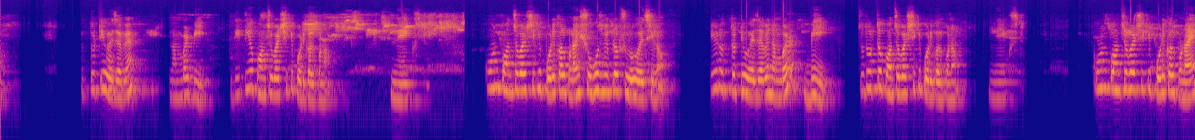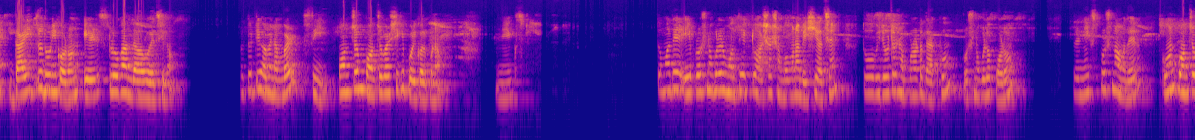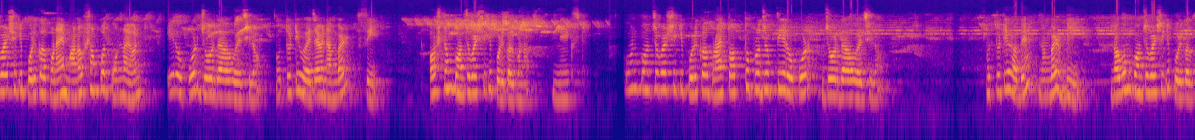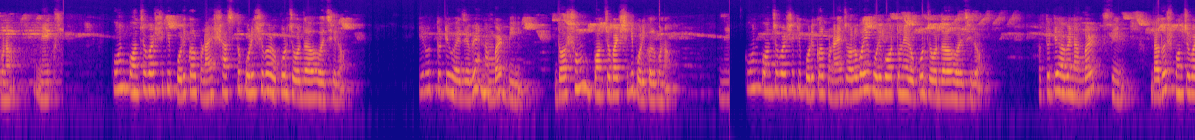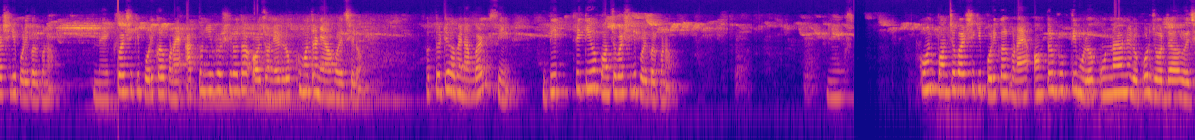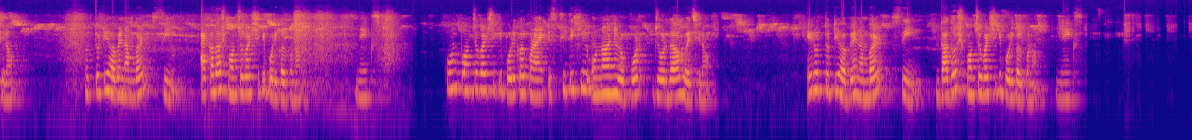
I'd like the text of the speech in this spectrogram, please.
উত্তরটি হয়ে যাবে নাম্বার বি, দ্বিতীয় পঞ্চবার্ষিকী পরিকল্পনা। নেক্সট কোন পঞ্চবার্ষিকী পরিকল্পনায় সবুজ বিপ্লব শুরু হয়েছিল? এর উত্তরটি হয়ে যাবে নাম্বার বি, চতুর্থ পঞ্চবার্ষিকী পরিকল্পনা। নেক্সট কোন পঞ্চবার্ষিকী পরিকল্পনায় দারিদ্র দূরীকরণ এর স্লোগান দেওয়া হয়েছিল? উত্তরটি হবে নাম্বার সি, পঞ্চম পঞ্চবার্ষিকী পরিকল্পনা। নেক্সট তোমাদের এই প্রশ্নগুলোর মধ্যে একটু আসার সম্ভাবনা বেশি আছে। তো ভিডিওটা সম্পূর্ণটা দেখো, প্রশ্নগুলো পড়ো। নেক্সট প্রশ্ন আমাদের, কোন পঞ্চবার্ষিকী পরিকল্পনায় মানব সম্পদ উন্নয়ন এর ওপর জোর দেওয়া হয়েছিল? উত্তরটি হয়ে যাবে নাম্বার সি অষ্টম পঞ্চবার্ষিকী পরিকল্পনা। নেক্সট কোন পঞ্চবার্ষিকী পরিকল্পনায় তথ্য প্রযুক্তির ওপর জোর দেওয়া হয়েছিল? উত্তরটি হবে নাম্বার বি নবম পঞ্চবার্ষিকী পরিকল্পনা। নেক্সট কোন পঞ্চবার্ষিকী পরিকল্পনায় স্বাস্থ্য পরিষেবার ওপর জোর দেওয়া হয়েছিল? এর উত্তরটি হয়ে যাবে নাম্বার বি, দশম পঞ্চবার্ষিকী পরিকল্পনা। কোন পঞ্চবার্ষিকী পরিকল্পনায় জলবায়ু পরিবর্তনের ওপর জোর দেওয়া হয়েছিল? উত্তরটি হবে নাম্বার সি, দ্বাদশ পঞ্চবার্ষিকী পরিকল্পনা। নেক্সট বার্ষিকী পরিকল্পনায় আত্মনির্ভরশীলতা অর্জনের লক্ষ্যমাত্রা নেওয়া হয়েছিল। উত্তরটি হবে নাম্বার সি তৃতীয় পঞ্চবার্ষিকী পরিকল্পনা। নেক্সট। কোন পঞ্চবার্ষিকী পরিকল্পনায় অন্তর্ভুক্তিমূলক উন্নয়নের ওপর জোর দেওয়া হয়েছিল? উত্তরটি হবে নাম্বার সি একাদশ পঞ্চবার্ষিকী পরিকল্পনা। নেক্সট কোন পঞ্চবার্ষিকী পরিকল্পনায় স্থিতিশীল উন্নয়নের ওপর জোর দেওয়া হয়েছিল? এর উত্তরটি হবে নাম্বার সি দ্বাদশ পঞ্চবার্ষিকী পরিকল্পনা। নেক্সট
